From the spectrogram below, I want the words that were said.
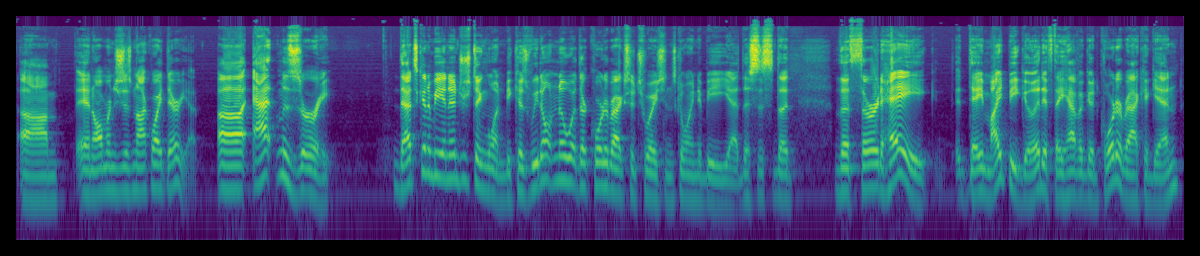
Um, and Auburn's just not quite there yet. Uh, at Missouri, that's going to be an interesting one because we don't know what their quarterback situation is going to be yet. This is the the third. Hey, they might be good if they have a good quarterback again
